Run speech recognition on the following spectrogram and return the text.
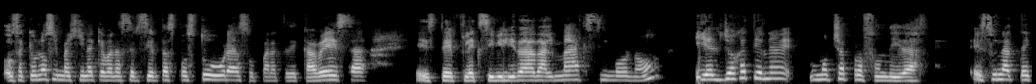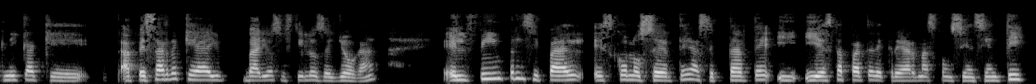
o sea, que uno se imagina que van a ser ciertas posturas o párate de cabeza este, flexibilidad al máximo, ¿no? Y el yoga tiene mucha profundidad. Es una técnica que, a pesar de que hay varios estilos de yoga, el fin principal es conocerte, aceptarte y, esta parte de crear más conciencia en ti.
